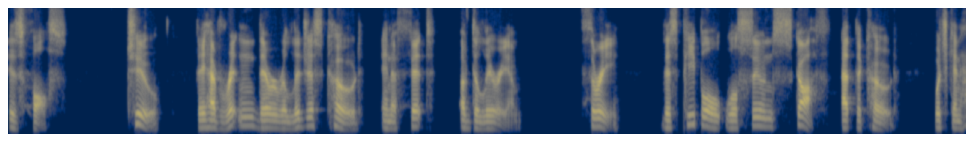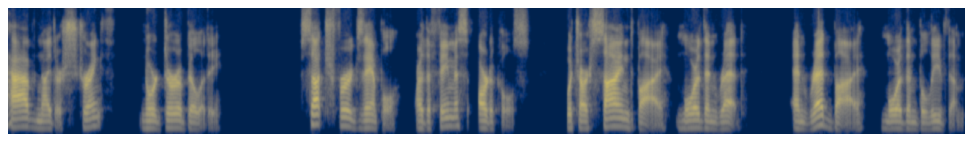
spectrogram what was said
is false. 2. They have written their religious code in a fit of delirium. 3. This people will soon scoff at the code, which can have neither strength nor durability. Such, for example, are the famous articles which are signed by more than read, and read by more than believe them.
